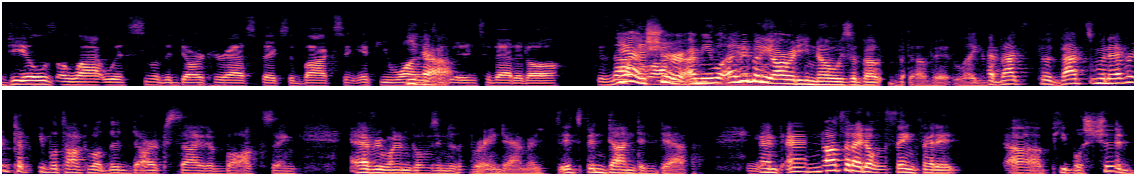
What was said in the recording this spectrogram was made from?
deals a lot with some of the darker aspects of boxing. If you wanted Yeah. to get into that at all, because yeah, sure. I mean, well, everybody already knows about the, of it. Like that's the that's whenever t- people talk about the dark side of boxing, everyone goes into the brain damage. It's been done to death, Yeah. and and not that I don't think that it uh, people should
